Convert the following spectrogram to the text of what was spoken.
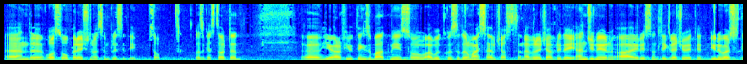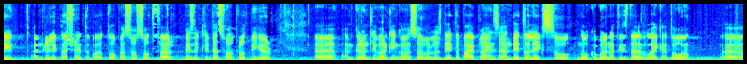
and uh, also operational simplicity. So let's get started. Uh, here are a few things about me. So I would consider myself just an average everyday engineer. I recently graduated university. I'm really passionate about open source software. Basically, that's what brought me here. Uh, I'm currently working on serverless data pipelines and data lakes, so no Kubernetes there, like at all. Uh,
